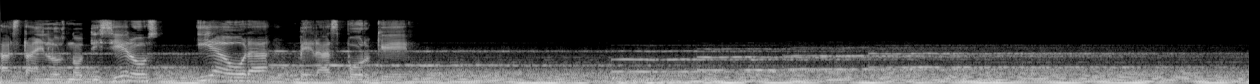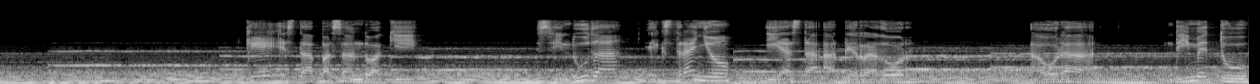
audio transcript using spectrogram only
hasta en los noticieros y ahora verás por qué. ¿Qué está pasando aquí? Sin duda, extraño y hasta aterrador. Ahora, dime tú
